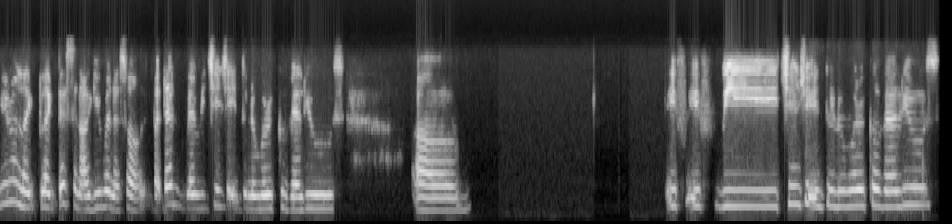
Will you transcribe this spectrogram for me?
you know like like there's an argument as well. But then when we change it into numerical values, um if if we change it into numerical values,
